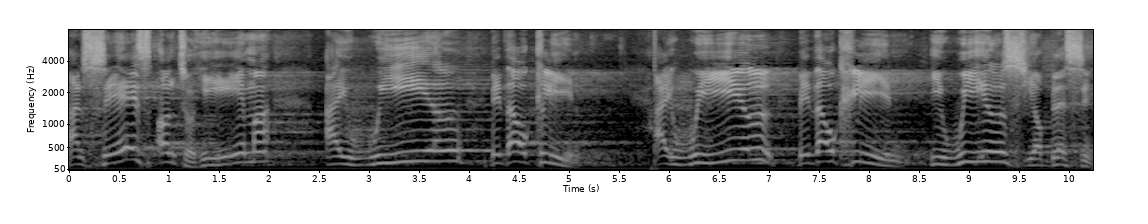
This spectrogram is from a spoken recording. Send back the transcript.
and says unto him, I will be thou clean. I will be thou clean. He wills your blessing.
